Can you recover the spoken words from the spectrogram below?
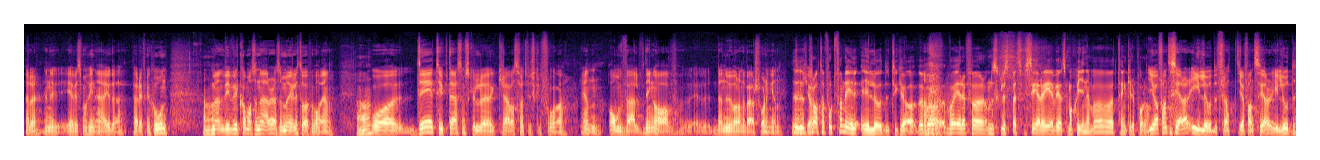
Eller en evighetsmaskin är ju det per definition. Men vi vill komma så nära det som möjligt då uppenbarligen. Ja. Och det är typ det som skulle krävas för att vi skulle få en omvälvning av eh, den nuvarande världsordningen. Du, du pratar fortfarande i, i ludd tycker jag. Vad, vad är det för, om du skulle specificera evighetsmaskinen, vad, vad tänker du på då? Jag fantiserar i ludd för att jag fantiserar i ludd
